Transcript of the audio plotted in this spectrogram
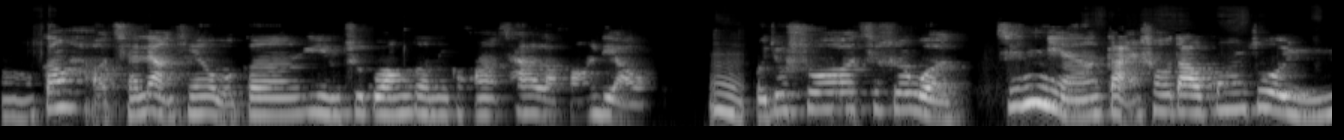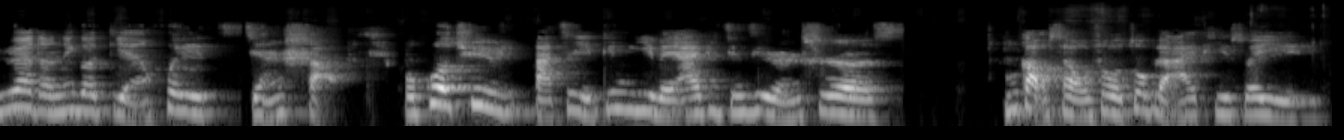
嗯，刚好前两天我跟运营之光的那个黄小灿老黄聊，嗯，我就说，其实我今年感受到工作愉悦的那个点会减少。我过去把自己定义为 IP 经纪人是很搞笑，我说我做不了 IP，所以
